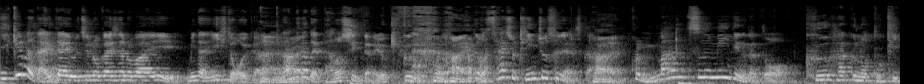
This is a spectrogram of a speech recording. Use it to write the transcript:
行けば大体うちの会社の場合みんないい人多いから、はい。なんだかんだで楽しいっていうのはよく聞く。んですけど、はい。でも最初緊張するじゃないですか、はい。これマンツーミーティングだと空白の時っ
